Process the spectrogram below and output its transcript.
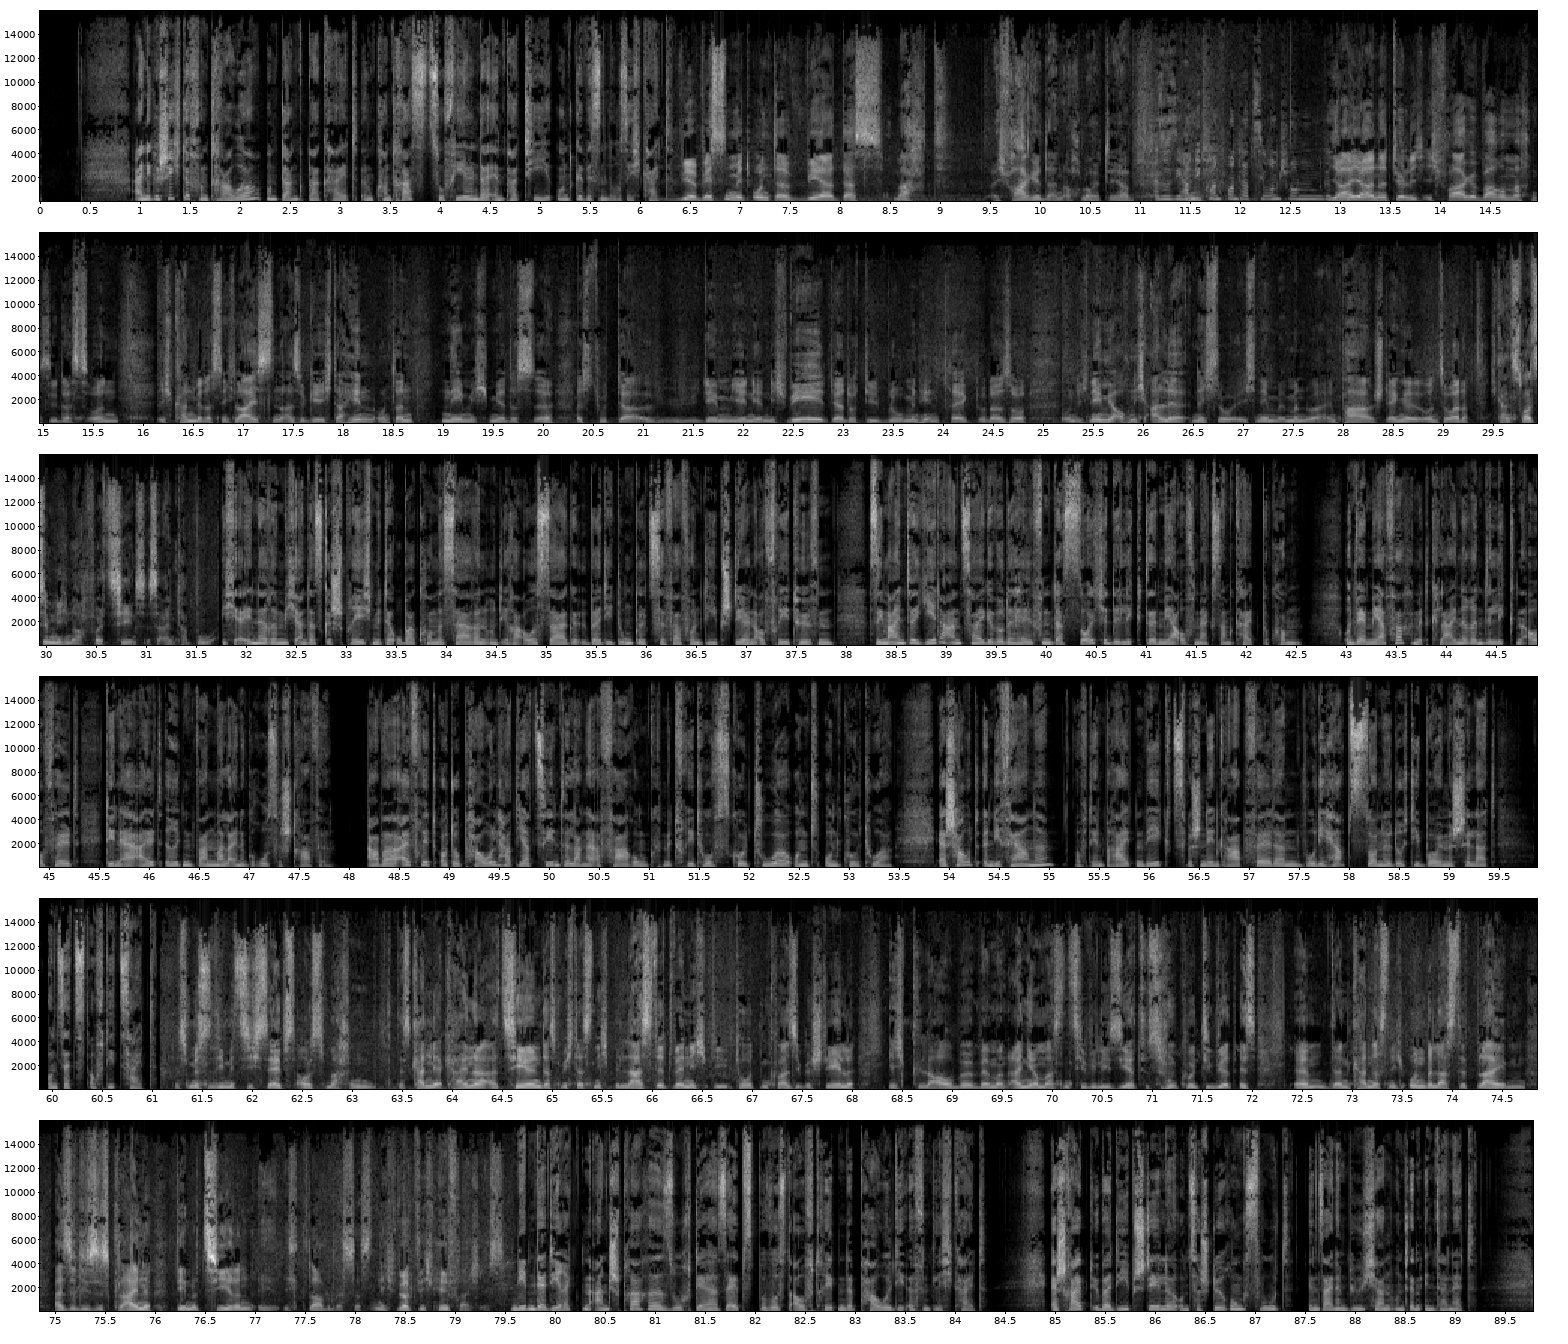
Eine Geschichte von Trauer und Dankbarkeit im Kontrast zu fehlender Empathie und Gewissenlosigkeit. Wir wissen mitunter, wer das macht ich frage dann auch Leute, ja. Also Sie haben und, die Konfrontation schon gesehen? Ja, ja, natürlich. Ich frage, warum machen Sie das? Und ich kann mir das nicht leisten, also gehe ich dahin und dann nehme ich mir das. Äh, es tut ja demjenigen nicht weh, der dort die Blumen hinträgt oder so. Und ich nehme ja auch nicht alle, nicht so. Ich nehme immer nur ein paar Stängel und so weiter. Ich kann es trotzdem nicht nachvollziehen. Es ist ein Tabu. Ich erinnere mich an das Gespräch mit der Oberkommissarin und ihre Aussage über die Dunkelziffer von Diebstählen auf Friedhöfen. Sie meinte, jede Anzeige Anzeige würde helfen, dass solche Delikte mehr Aufmerksamkeit bekommen. Und wer mehrfach mit kleineren Delikten auffällt, den ereilt irgendwann mal eine große Strafe. Aber Alfred Otto Paul hat jahrzehntelange Erfahrung mit Friedhofskultur und Unkultur. Er schaut in die Ferne, auf den breiten Weg zwischen den Grabfeldern, wo die Herbstsonne durch die Bäume schillert, und setzt auf die Zeit. Das müssen Sie mit sich selbst ausmachen. Das kann mir keiner erzählen, dass mich das nicht belastet, wenn ich die Toten quasi bestehle. Ich glaube, wenn man einigermaßen zivilisiert ist und kultiviert ist, ähm, dann kann das nicht unbelastet bleiben. Also dieses kleine Denunzieren, ich glaube, dass das nicht wirklich hilfreich ist. Neben der direkten Ansprache sucht der selbstbewusst auftretende Paul die Öffentlichkeit. Er schreibt über Diebstähle und Zerstörungswut in seinen Büchern und im Internet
